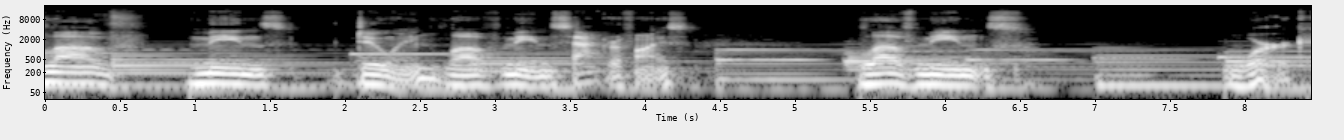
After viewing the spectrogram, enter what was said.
Love means doing, love means sacrifice, love means work.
